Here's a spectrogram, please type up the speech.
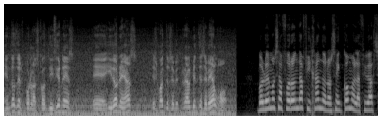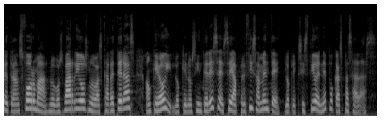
entonces por las condiciones eh, idóneas, es cuando realmente se ve algo. Volvemos a Foronda fijándonos en cómo la ciudad se transforma, nuevos barrios, nuevas carreteras, aunque hoy lo que nos interese sea precisamente lo que existió en épocas pasadas.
